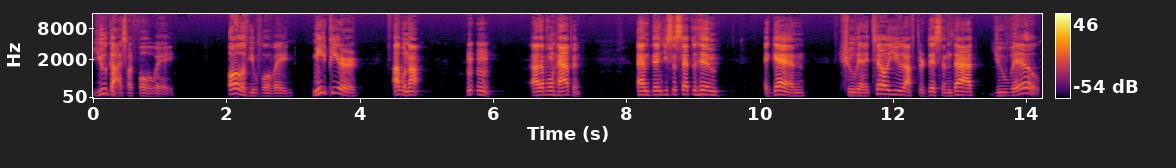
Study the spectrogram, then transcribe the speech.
you guys will fall away. All of you fall away. Me, Peter, I will not. Mm-mm. That won't happen. And then Jesus said to him, Again, truly I tell you, after this and that, you will.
